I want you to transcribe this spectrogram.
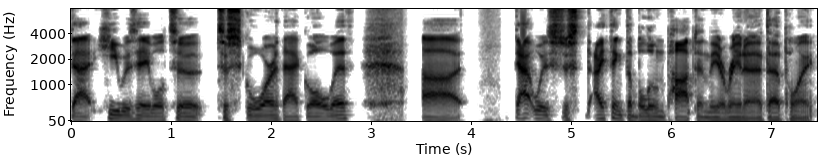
that he was able to to score that goal with. Uh, that was just, I think the balloon popped in the arena at that point.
